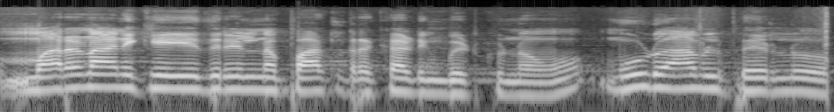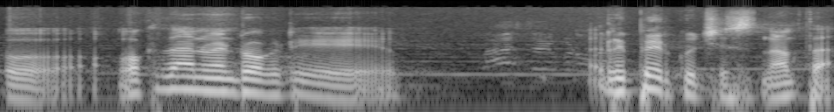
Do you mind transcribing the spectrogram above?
మరణానికి ఎదురెళ్ళిన పాటల రికార్డింగ్ పెట్టుకున్నాము. మూడు ఆమెల పేర్లు ఒకదాని వెంట ఒకటి రిపేర్కి వచ్చేసింది అంత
